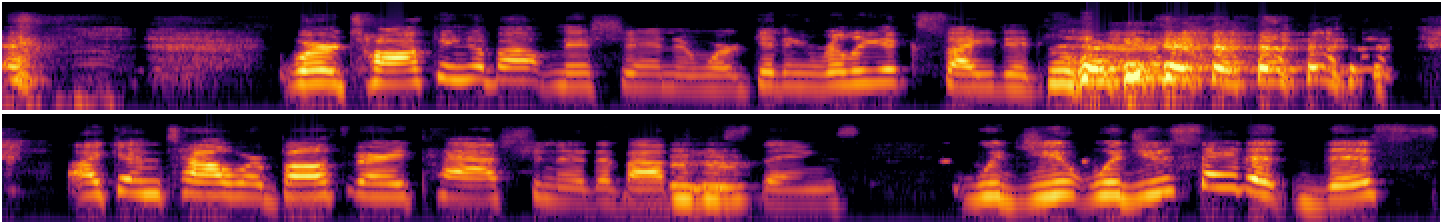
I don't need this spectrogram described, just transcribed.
we're talking about mission and we're getting really excited here. I can tell we're both very passionate about these Mhm. things. Would you would you say that this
